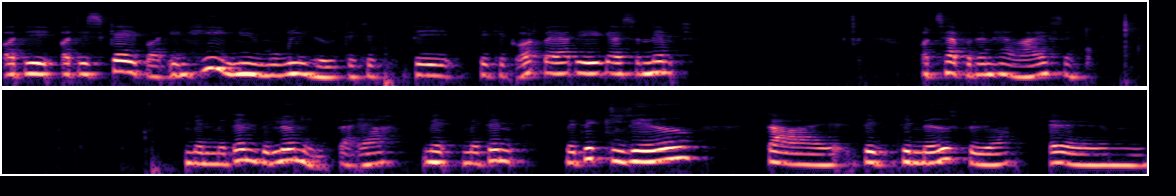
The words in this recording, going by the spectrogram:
og, det, og det skaber en helt ny mulighed. Det kan, det, det kan godt være, at det ikke er så nemt at tage på den her rejse. Men med den belønning, der er, med, med, den, med det glæde, der øh, det, det medfører, øh,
